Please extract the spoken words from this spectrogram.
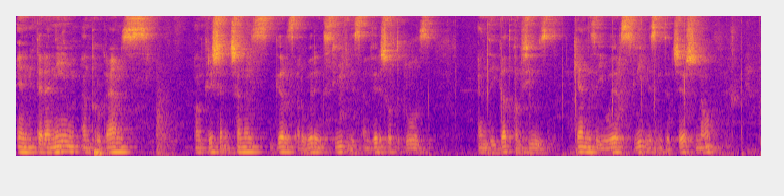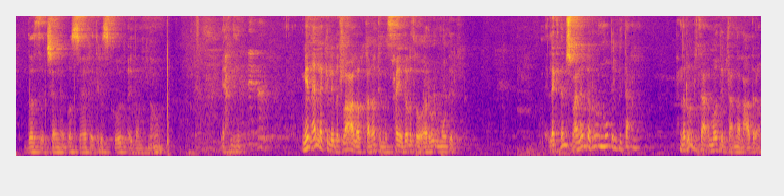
in Teranim and programs on Christian channels, girls are wearing sleeveless and very short clothes, and they got confused. Can they wear sleeveless in the church? No. Does the channel also have a dress code? I don't know. يعني مين قال لك اللي بيطلعوا على القنوات المسيحيه دولت هو ال role model لكن ده مش معناه ده ال role model بتاعنا إحنا ال role بتاع الموديل بتاعنا العذراء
